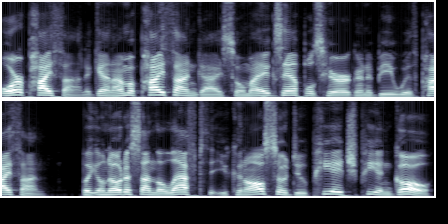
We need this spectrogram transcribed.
or Python. Again, I'm a Python guy, so my examples here are going to be with Python. But you'll notice on the left that you can also do PHP and Go,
